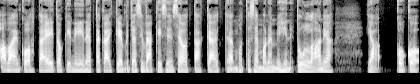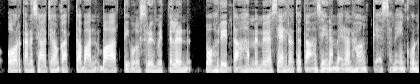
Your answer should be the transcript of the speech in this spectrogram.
avainkohta. Ei toki niin, että kaikkien pitäisi väkisin se ottaa käyttöön, mutta semmoinen, mihin tullaan. Ja, ja koko organisaation kattavan vaativuusryhmittelyn pohdintaahan me myös ehdotetaan siinä meidän hankkeessa niin kuin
